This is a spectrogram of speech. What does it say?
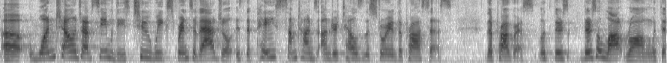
uh, one challenge I've seen with these two-week sprints of Agile is the pace sometimes undertells the story of the process, the progress. Look, there's, there's a lot wrong with the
